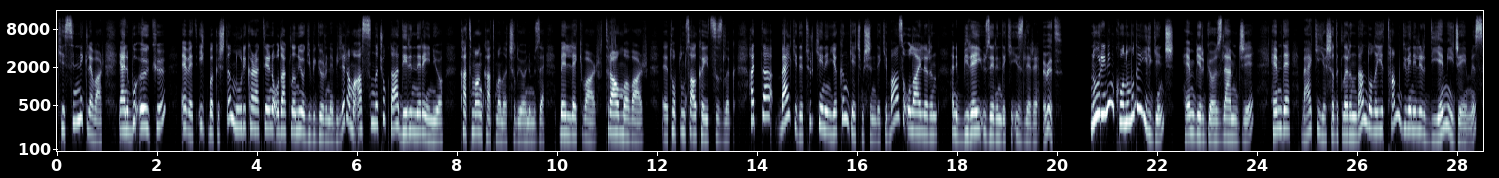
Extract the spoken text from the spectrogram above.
Kesinlikle var. Yani bu öykü evet ilk bakışta Nuri karakterine odaklanıyor gibi görünebilir ama aslında çok daha derinlere iniyor. Katman katman açılıyor önümüze. Bellek var, travma var, e, toplumsal kayıtsızlık. Hatta belki de Türkiye'nin yakın geçmişindeki bazı olayların hani birey üzerindeki izleri. Evet, Nuri'nin konumu da ilginç. Hem bir gözlemci hem de belki yaşadıklarından dolayı tam güvenilir diyemeyeceğimiz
